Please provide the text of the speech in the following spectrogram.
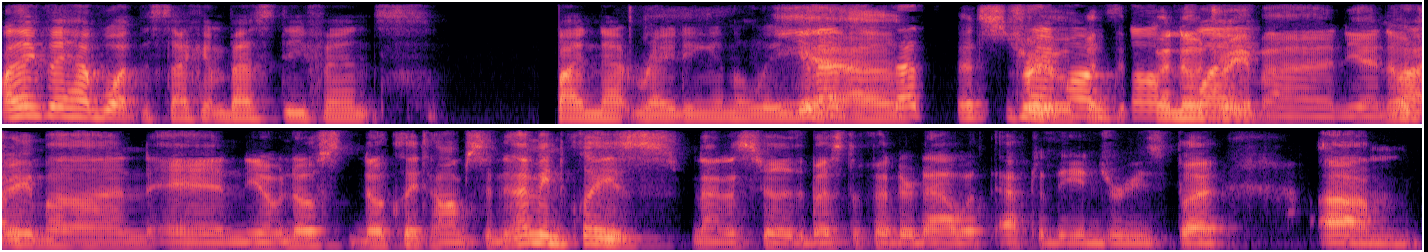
I think they have what the second best defense by net rating in the league. Yeah, that's, that's, that's true. But, but, no playing. Draymond. Yeah, no right. Draymond, and you know, no no Klay Thompson. I mean, Klay's not necessarily the best defender now with after the injuries, but um,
